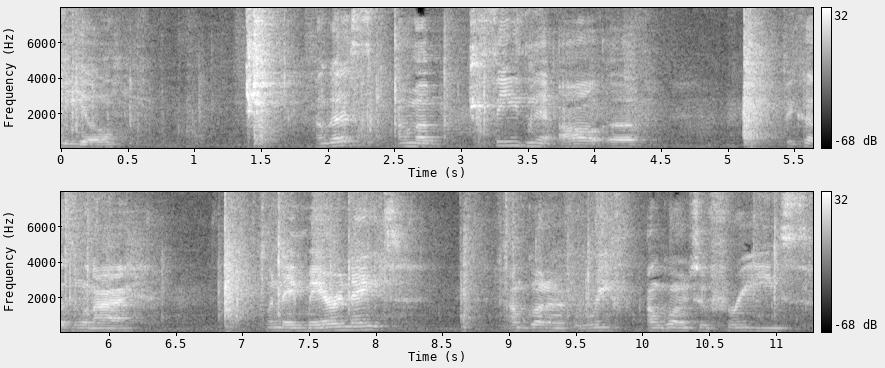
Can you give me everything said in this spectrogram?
meal. I'm gonna I'm gonna season it all up because when I when they marinate, I'm gonna re I'm going to freeze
